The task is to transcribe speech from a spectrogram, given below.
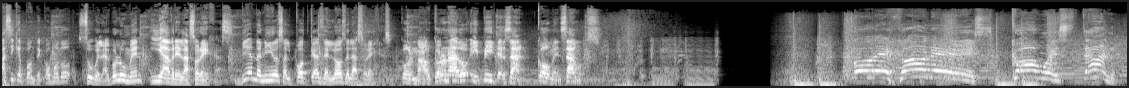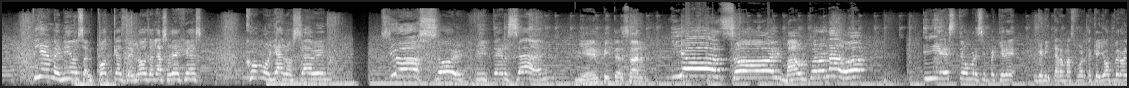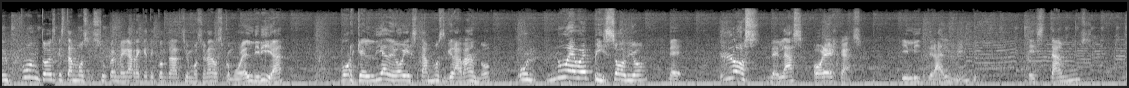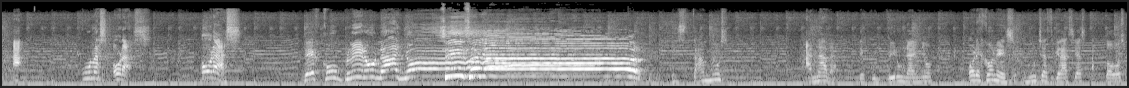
Así que ponte cómodo, súbele al volumen y abre las orejas. Bienvenidos al podcast de Los de las Orejas. Con Mau Coronado y Peter San. Comenzamos. ¡Orejones! ¿Cómo están? Bienvenidos al podcast de Los de las Orejas. Como ya lo saben, yo soy Peter San. Bien, Peter San. Yo soy Mau Coronado. Y este hombre siempre quiere gritar más fuerte que yo, pero el punto es que estamos súper mega requete contra archi emocionados, como él diría, porque el día de hoy estamos grabando un nuevo episodio de Los de las Orejas. Y literalmente estamos a unas horas, horas de cumplir un año. ¡Sí, señor! Nada de cumplir un año. Orejones, muchas gracias a todos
